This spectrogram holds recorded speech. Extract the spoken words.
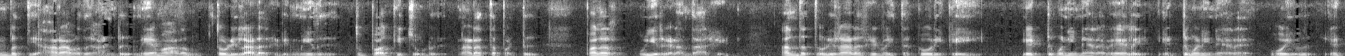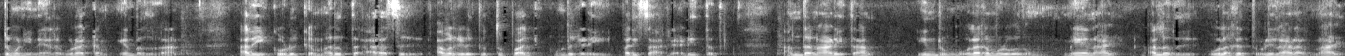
எண்பத்தி ஆறாவது ஆண்டு மே மாதம் தொழிலாளர்களின் மீது துப்பாக்கிச் சூடு நடத்தப்பட்டு பலர் உயிரிழந்தார்கள். அந்த தொழிலாளர்கள் வைத்த கோரிக்கை எட்டு மணி நேர வேலை எட்டு மணி நேர ஓய்வு எட்டு மணி நேர உறக்கம் என்பதுதான். அதை கொடுக்க மறுத்த அரசு அவர்களுக்கு துப்பாக்கி குண்டுகளை பரிசாக அடித்தது அந்த நாளைத்தான் இன்றும் உலகம் முழுவதும் மே நாள் அல்லது உலக தொழிலாளர் நாள்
